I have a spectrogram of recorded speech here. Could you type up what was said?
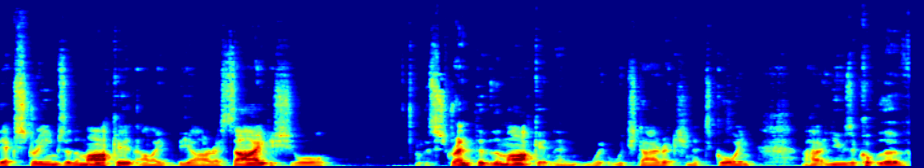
the extremes of the market. I like the RSI to show the strength of the market and which direction it's going. I use a couple of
